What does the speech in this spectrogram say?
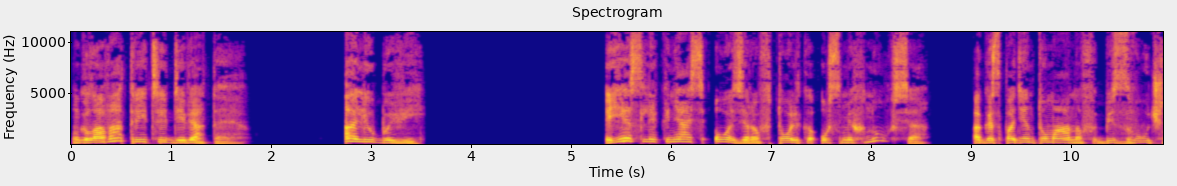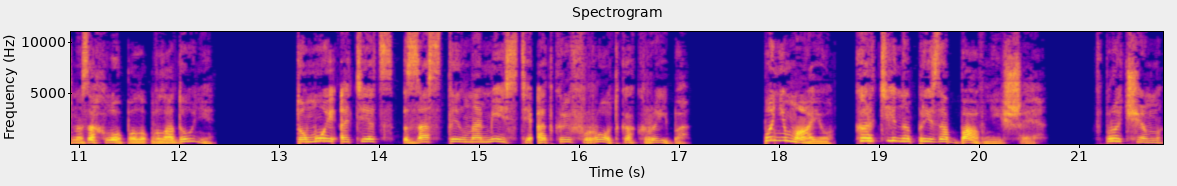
Глава 39. О любви. Если князь Озеров только усмехнулся, а господин Туманов беззвучно захлопал в ладони, то мой отец застыл на месте, открыв рот, как рыба. Понимаю, картина призабавнейшая. Впрочем,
